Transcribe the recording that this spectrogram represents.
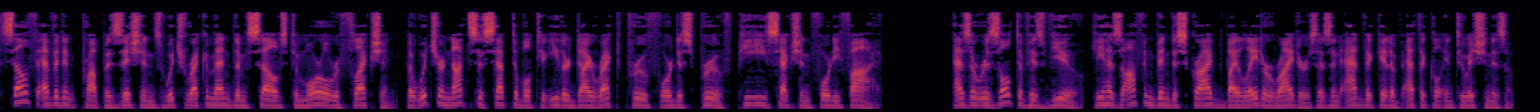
self-evident propositions which recommend themselves to moral reflection, but which are not susceptible to either direct proof or disproof PE section 45. As a result of his view, he has often been described by later writers as an advocate of ethical intuitionism.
